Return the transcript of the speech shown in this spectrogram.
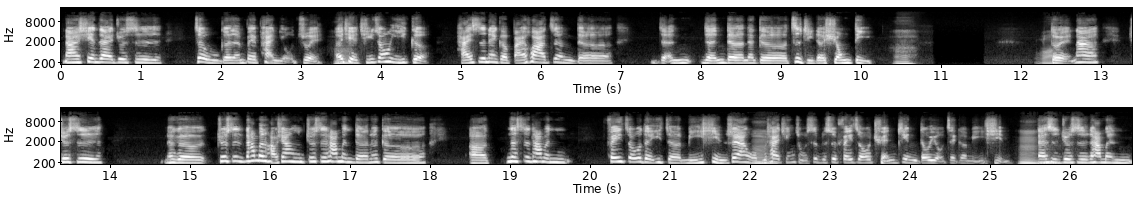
那现在就是这五个人被判有罪，嗯而且其中一个还是那个白化症的人人的那个自己的兄弟。啊，对，那就是那个，就是他们好像就是他们的那个呃，那是他们非洲的一则迷信。虽然我不嗯太清楚是不是非洲全境都有这个迷信，嗯，但是就是他们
